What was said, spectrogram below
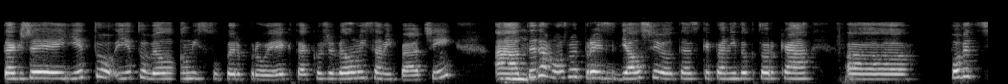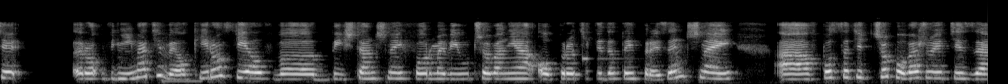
Takže je to, je to veľmi super projekt, akože veľmi sa mi páči. A uh-huh. teda môžeme prejsť k ďalšej otázke, pani doktorka. Uh, povedzte, ro, vnímate veľký rozdiel v dištančnej forme vyučovania oproti teda tej prezenčnej? A v podstate, čo považujete za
